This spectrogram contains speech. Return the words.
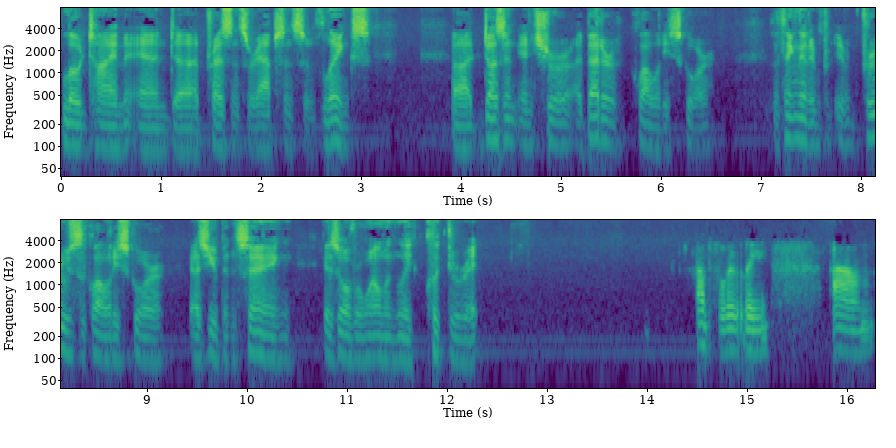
load time and uh, presence or absence of links uh, doesn't ensure a better quality score. The thing that imp- improves the quality score, as you've been saying, is overwhelmingly click through rate. Absolutely. Um,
